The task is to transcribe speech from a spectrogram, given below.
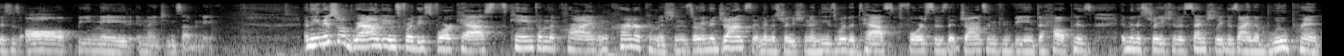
this is all being made in 1970. And the initial groundings for these forecasts came from the crime and Kerner commissions during the Johnson administration, and these were the task forces that Johnson convened to help his administration essentially design a blueprint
